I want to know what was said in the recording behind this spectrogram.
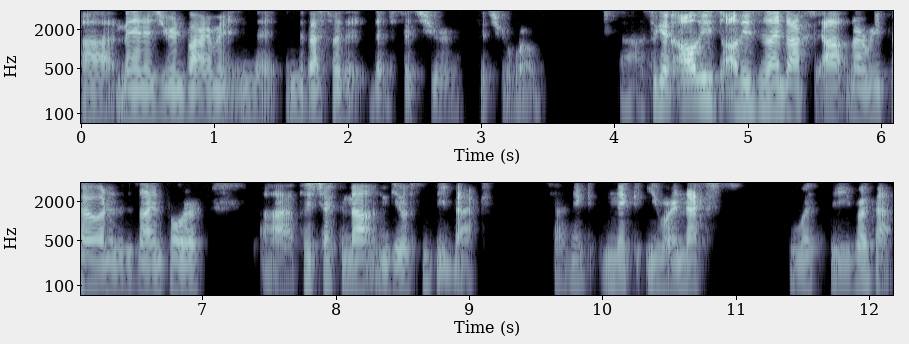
uh, manage your environment in the in the best way that, that fits your fits your world. Uh, so again, all these all these design docs are out in our repo in the design folder. Uh, please check them out and give us some feedback. So I think Nick, you are next with the roadmap.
